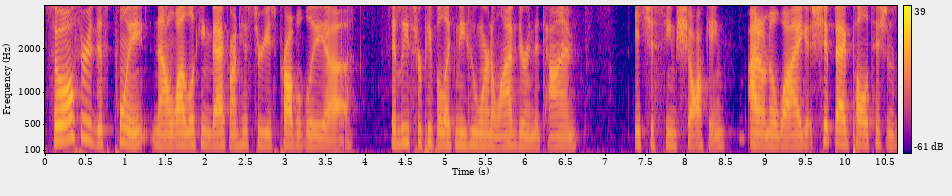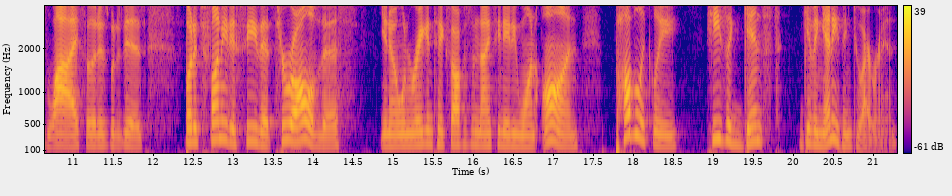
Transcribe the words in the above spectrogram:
So all through this point, now while looking back on history is probably uh at least for people like me who weren't alive during the time, it just seems shocking. I don't know why. I guess shitbag politicians lie, so that is what it is. But it's funny to see that through all of this, you know, when Reagan takes office in 1981 on, publicly, he's against giving anything to Iran.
